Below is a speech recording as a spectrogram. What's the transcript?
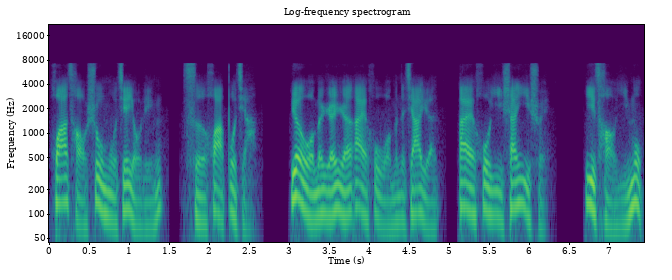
花草树木皆有灵，此话不假。愿我们人人爱护我们的家园，爱护一山一水，一草一木。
